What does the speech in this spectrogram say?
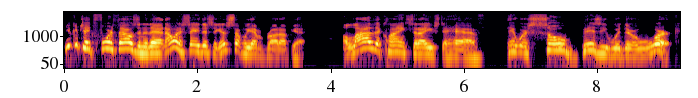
You can take four thousand of that. And I want to say this again. This is something we haven't brought up yet. A lot of the clients that I used to have, they were so busy with their work.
